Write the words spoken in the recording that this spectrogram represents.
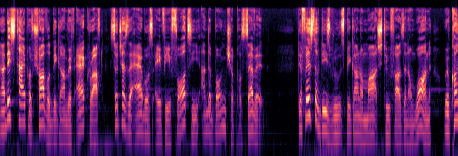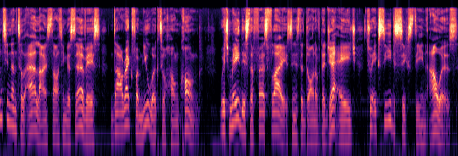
Now this type of travel began with aircraft such as the Airbus A340 and the Boeing 777. The first of these routes began on March 2001 with Continental Airlines starting a service direct from Newark to Hong Kong, which made this the first flight since the dawn of the jet age to exceed 16 hours.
